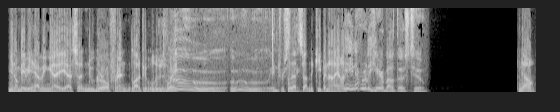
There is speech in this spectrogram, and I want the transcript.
you know maybe having a, uh, some new girlfriend, a lot of people lose weight, Ooh, ooh, interesting. so that's something to keep an eye on. yeah, you never really hear about those two. No.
